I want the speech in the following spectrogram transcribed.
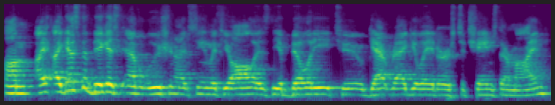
Um, I, I, guess the biggest evolution I've seen with y'all is the ability to get regulators to change their mind,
